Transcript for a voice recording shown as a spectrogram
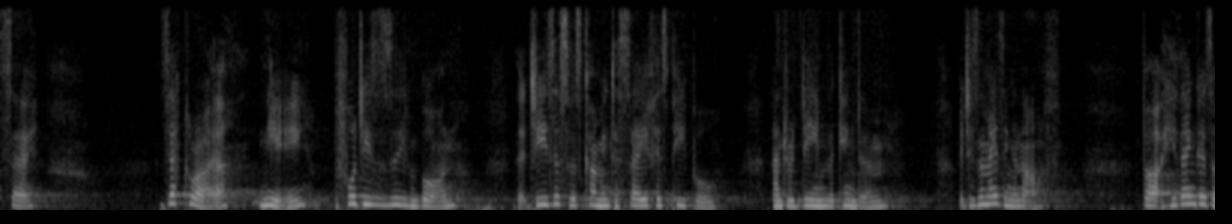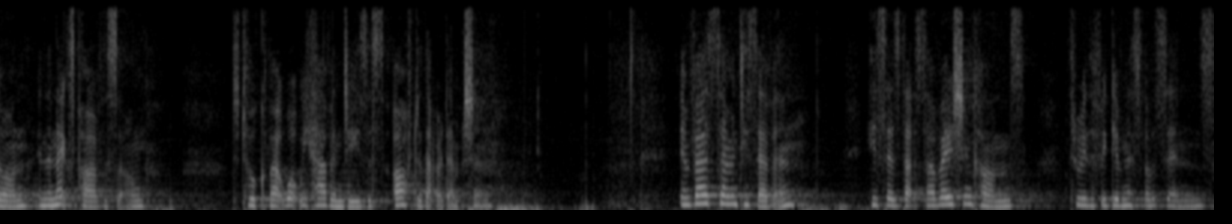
So, Zechariah knew, before Jesus was even born, that Jesus was coming to save his people and redeem the kingdom, which is amazing enough. But he then goes on in the next part of the song to talk about what we have in Jesus after that redemption. In verse 77, he says that salvation comes through the forgiveness of sins.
